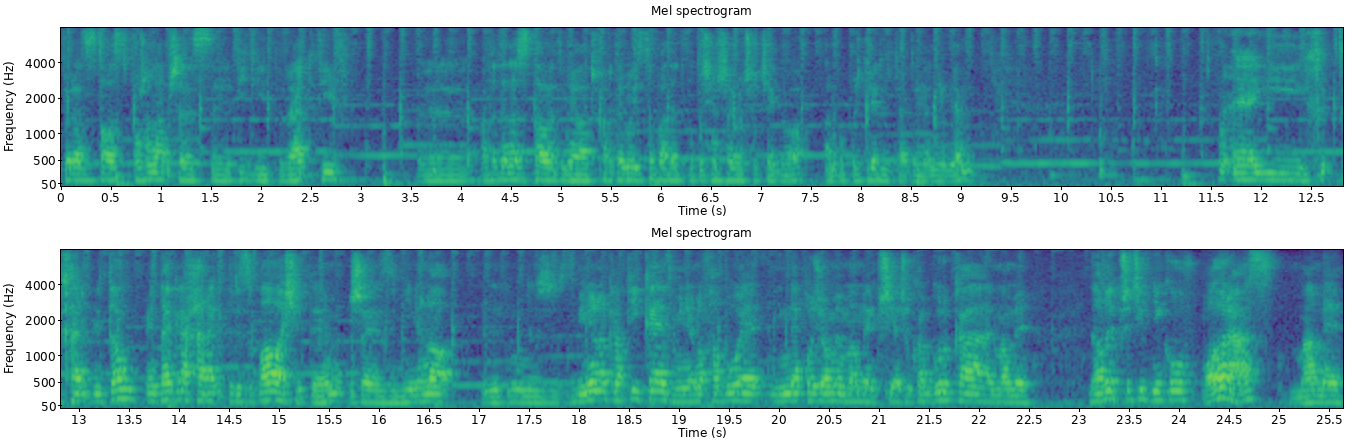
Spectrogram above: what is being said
która została stworzona przez e, DD Interactive, e, a wydana została dnia 4 listopada 2003 albo października, to ja nie wiem. E, I tą, ta gra charakteryzowała się tym, że zmieniono, zmieniono grafikę, zmieniono fabułę, inne poziomy, mamy przyjaciół Kangurka, mamy nowych przeciwników oraz mamy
